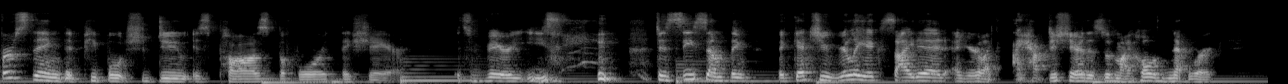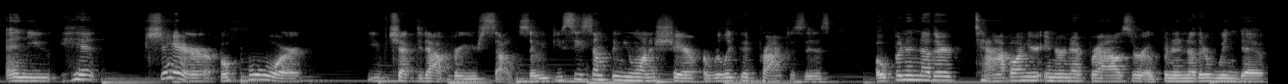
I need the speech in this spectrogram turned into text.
first thing that people should do is pause before they share. It's very easy to see something that gets you really excited and you're like, I have to share this with my whole network. And you hit share before you've checked it out for yourself. So if you see something you want to share, a really good practice is open another tab on your internet browser, open another window,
